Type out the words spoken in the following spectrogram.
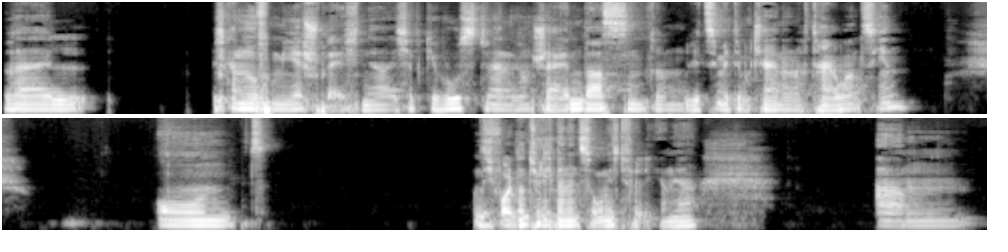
weil ich kann nur von mir sprechen. Ja. Ich habe gewusst, wenn wir uns scheiden lassen, dann wird sie mit dem Kleinen nach Taiwan ziehen. Und, und ich wollte natürlich meinen Sohn nicht verlieren. Ja. Ähm,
